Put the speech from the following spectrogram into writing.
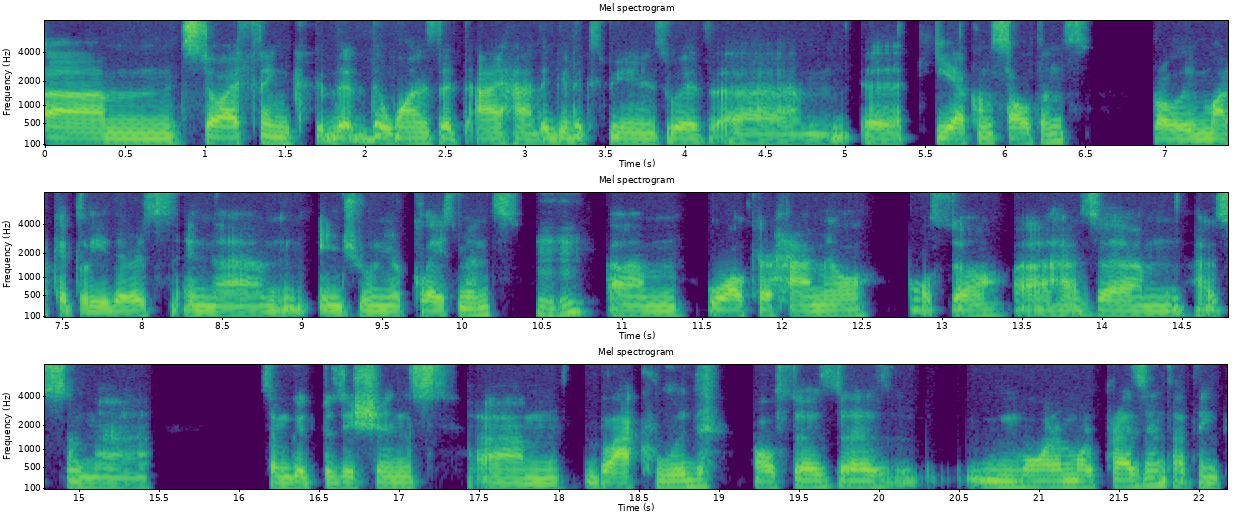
um, so I think that the ones that I had a good experience with, um, uh, Kia consultants, probably market leaders in um, in junior placements. Mm-hmm. Um, Walker Hamill also uh, has um, has some uh, some good positions. Um, Blackwood also is uh, more and more present. I think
